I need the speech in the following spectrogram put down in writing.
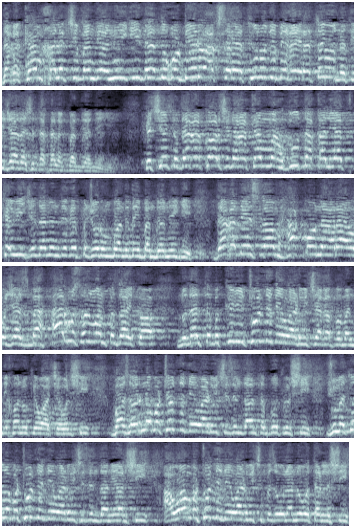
دغه کم خلک چې بندیانېږي دا دغو ډېرو اکثریتونو د بېغیرتیو نتیجه ده چې د خلک بندیانېږي که چېرته دغه کار چې دغه کم محدود اقلیت کوي چې د نن دغې په جرم باندې دی بندیانېږي دغه د اسلام حق و نعره او جذبه هر مسلمان په ځای کا نو دلته به کلي ټول د دې وړ وي چې هغه په بندیخانو کې واچول شي بازارونه به ټول د دې وړ وي چې زندان ته بوتل شي، جوماتونه به ټول د دې وړ وي چې زندانیان شي، عوام به ټول د دې وړ وي چې په زولنو وتړل شي،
